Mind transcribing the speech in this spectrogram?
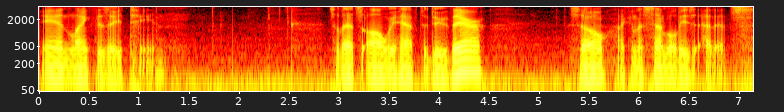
and length is 18. So that's all we have to do there. So I can assemble these edits.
